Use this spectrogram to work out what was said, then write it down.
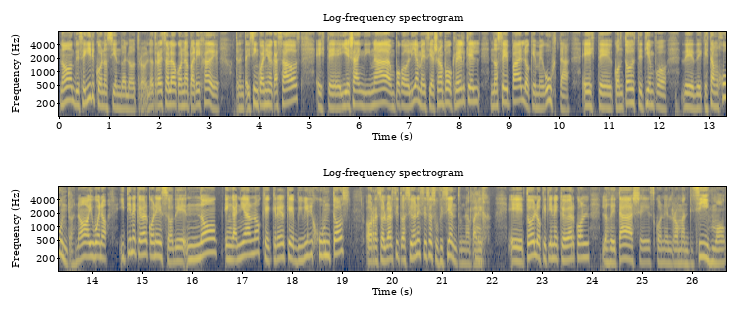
¿no? De seguir conociendo al otro. La otra vez hablaba con una pareja de 35 años de casados, este, y ella indignada, un poco dolida, me decía, yo no puedo creer que él no sepa lo que me gusta, este, con todo este tiempo de, de que estamos juntos, ¿no? Y bueno, y tiene que ver con eso, de no engañarnos, que creer que vivir juntos o resolver situaciones, eso es suficiente una pareja. Eh, todo lo que tiene que ver con los detalles, con el romanticismo,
